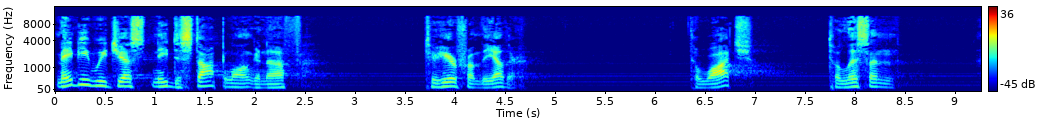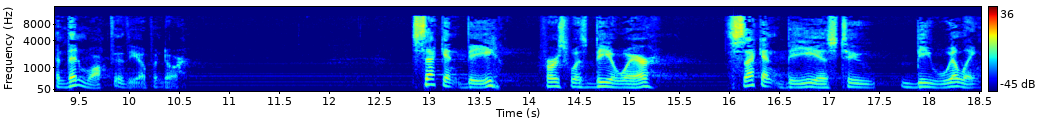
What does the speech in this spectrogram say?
Maybe we just need to stop long enough to hear from the other to watch, to listen, and then walk through the open door. Second B, first was be aware. Second B is to be willing.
